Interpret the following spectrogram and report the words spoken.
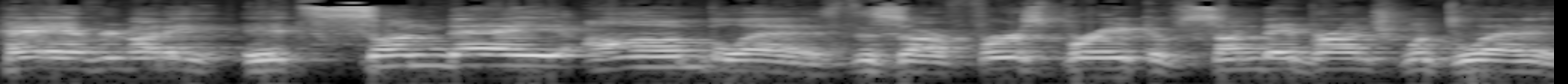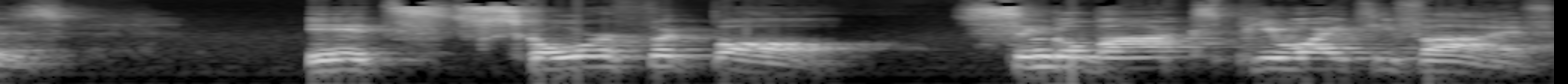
Hey everybody, it's Sunday on Blez. This is our first break of Sunday Brunch with Blez. It's score football, single box PYT5.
